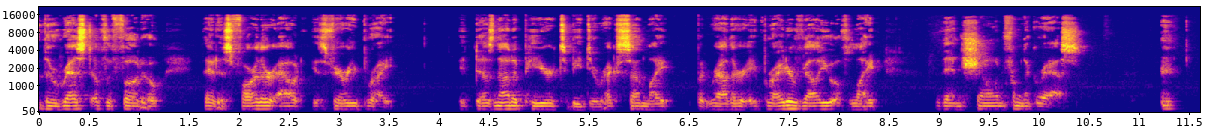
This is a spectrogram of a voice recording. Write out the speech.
The rest of the photo that is farther out is very bright. It does not appear to be direct sunlight, but rather a brighter value of light than shown from the grass.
